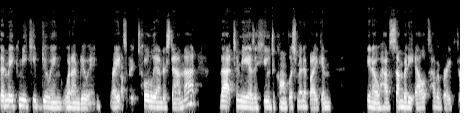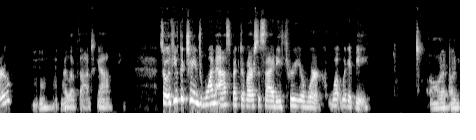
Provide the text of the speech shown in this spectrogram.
that make me keep doing what I'm doing, right? Yeah. So I totally understand that. That to me is a huge accomplishment if I can, you know, have somebody else have a breakthrough. Mm-hmm, mm-hmm. I love that. Yeah. So if you could change one aspect of our society through your work, what would it be? Oh, I, I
